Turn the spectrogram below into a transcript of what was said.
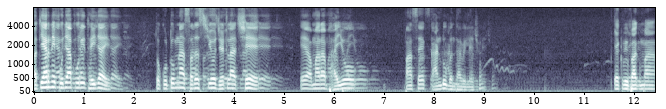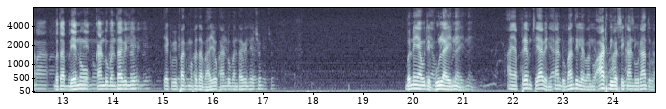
અત્યારની પૂજા પૂરી થઈ જાય તો કુટુંબના સદસ્યો જેટલા છે એ અમારા ભાઈઓ પાસે કાંડું બંધાવી લેજો એક વિભાગમાં બધા બહેનો કાંડું બંધાવી લે એક વિભાગમાં બધા ભાઈઓ કાંડું બંધાવી લેજો બને ત્યાં ભૂલાય નહીં. અહીંયા પ્રેમથી આવીને કાંડું બાંધી લેવાનું. આઠ દિવસ કાંડું રાંધવું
